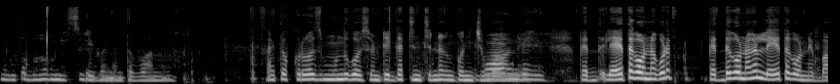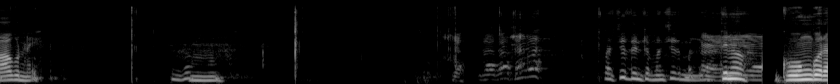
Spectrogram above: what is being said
ఎంత బాగుంది ఎంత బాగున్నాయి. అయితే ఒక రోజు ముందు కోసి ఉంటే ఇంకా చిన్న చిన్నగా కొంచెం బాగున్నాయి. పెద్ద లేతగా ఉన్నా కూడా పెద్దగా ఉన్నా కానీ లేతగా ఉన్నాయి బాగున్నాయి మ్మ్. మంచిది తింటే మంచిది మళ్ళీ తిను. గోంగూర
